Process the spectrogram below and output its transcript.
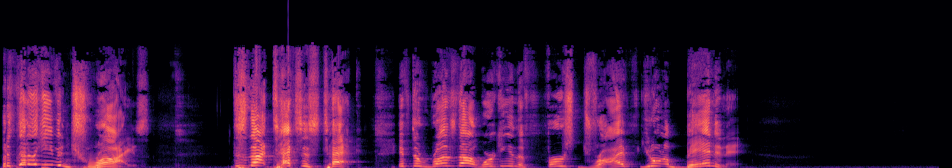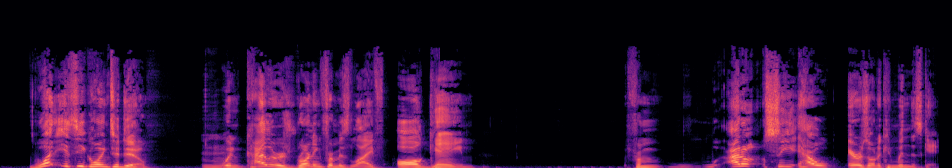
but it's not like he even tries. This is not Texas Tech. If the run's not working in the first drive, you don't abandon it. What is he going to do Mhm. when Kyler is running from his life all game? From I don't see how Arizona can win this game.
